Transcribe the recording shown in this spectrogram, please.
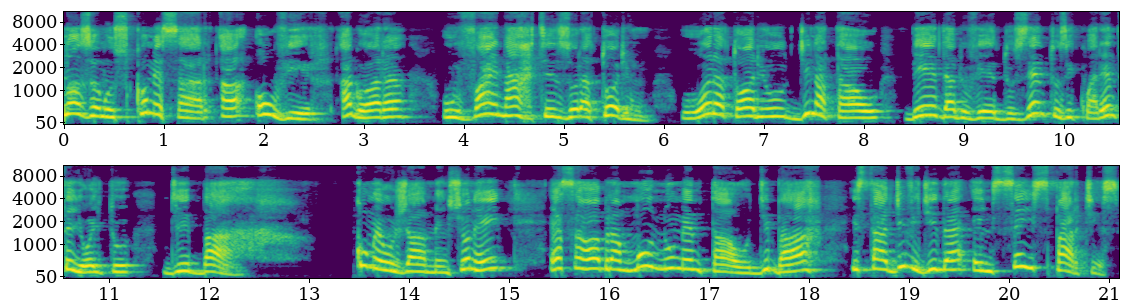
Nós vamos começar a ouvir agora o Weihnachtsoratorium, o Oratório de Natal BWV 248 de Bach. Como eu já mencionei, essa obra monumental de Bach está dividida em seis partes,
